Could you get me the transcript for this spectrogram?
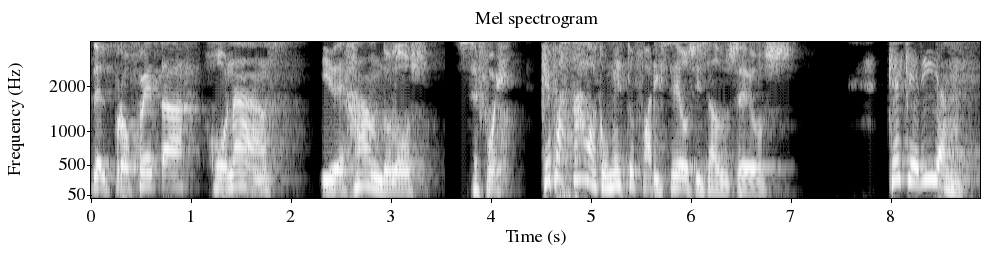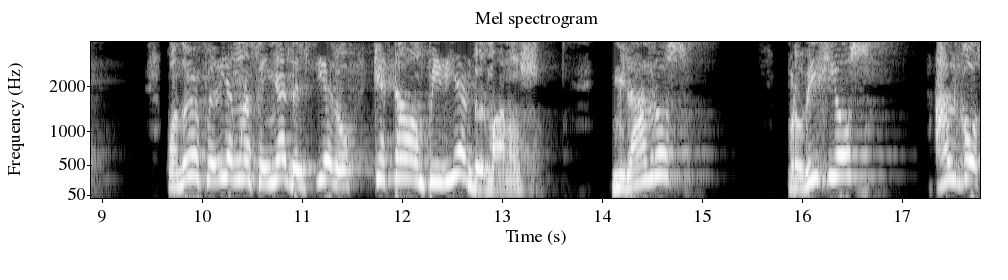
del profeta Jonás, y dejándolos se fue. ¿Qué pasaba con estos fariseos y saduceos? ¿Qué querían? Cuando ellos pedían una señal del cielo, ¿qué estaban pidiendo, hermanos? ¿Milagros? ¿Prodigios? ¿Algo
